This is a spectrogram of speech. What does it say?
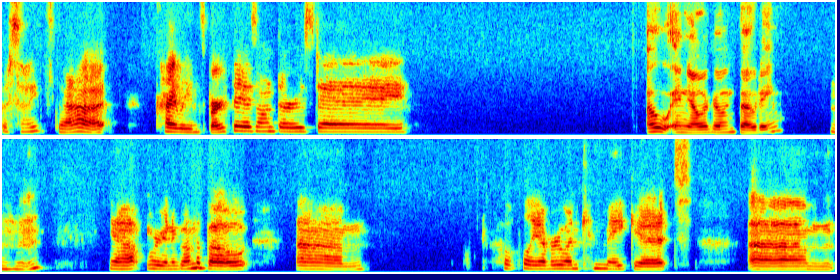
Besides that, Kylene's birthday is on Thursday. Oh, and y'all are going boating? Mm-hmm. Yeah, we're gonna go on the boat. Um, hopefully everyone can make it. Um,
